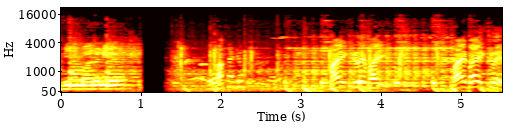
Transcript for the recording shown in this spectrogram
मी माननीय भाई इकडे भाई. भाई भाई इकडे.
